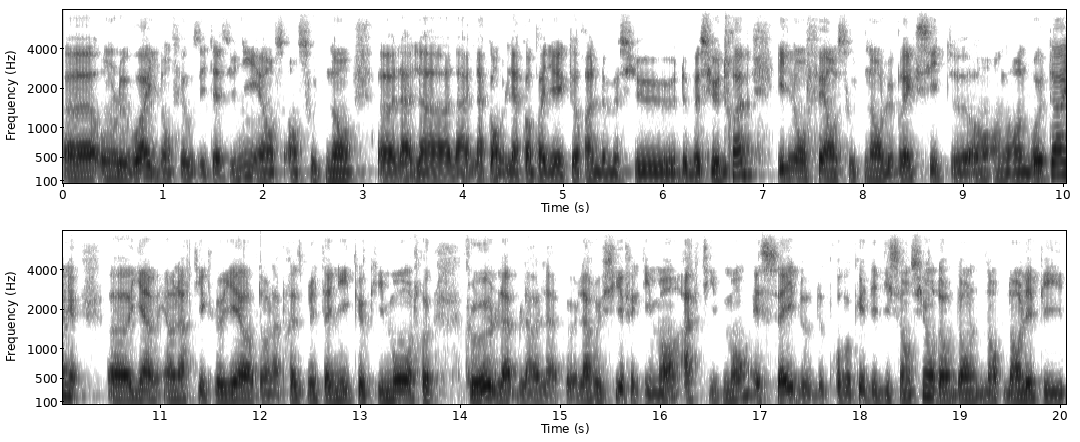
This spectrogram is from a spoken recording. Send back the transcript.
Euh, on le voit, ils l'ont fait aux États-Unis en, soutenant euh, la, campagne électorale de Monsieur, de monsieur Trump. Ils l'ont fait en soutenant le Brexit euh, en, Grande-Bretagne. il y a un article hier dans la presse britannique qui montre que la, Russie, effectivement, activement essaye de, de provoquer des dissensions dans, les pays.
